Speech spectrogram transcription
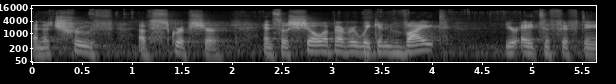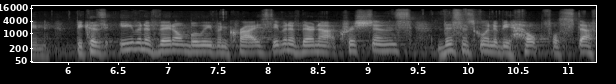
and the truth of Scripture. And so show up every week. Invite your 8 to 15 because even if they don't believe in Christ, even if they're not Christians, this is going to be helpful stuff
